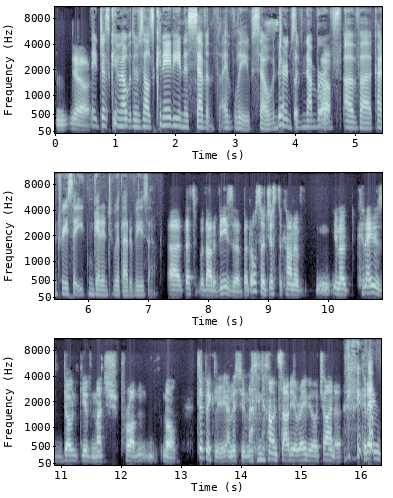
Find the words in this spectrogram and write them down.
And, yeah, they just came out with the results. Canadian is seventh, I believe. So in seventh. terms of number wow. of of uh, countries that you can get into with without a visa. Uh, that's without a visa, but also just the kind of, you know, Canadians don't give much problem. Well, typically, unless you're now in Saudi Arabia or China, Canadians,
